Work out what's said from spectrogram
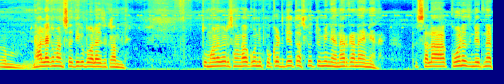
अं, नालायक माणसं की बोलायचं काम नाही. तुम्हाला जर सांगा कोणी फुकट देत असलं तुम्ही नेणार का नाही नेणार? पण सला कोणच नेत नाही.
